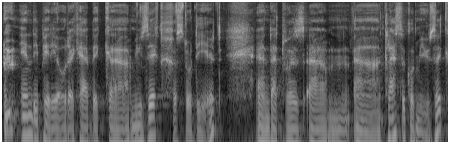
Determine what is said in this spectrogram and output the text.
in die periode heb ik uh, muziek gestudeerd. En dat was um, uh, classical music.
